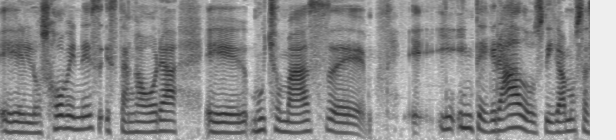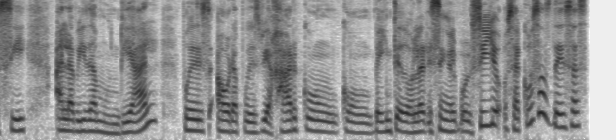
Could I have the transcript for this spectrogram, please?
eh, los jóvenes están ahora eh, mucho más eh, integrados, digamos así, a la vida mundial. Puedes, ahora puedes viajar con, con 20 dólares en el bolsillo, o sea, cosas de esas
